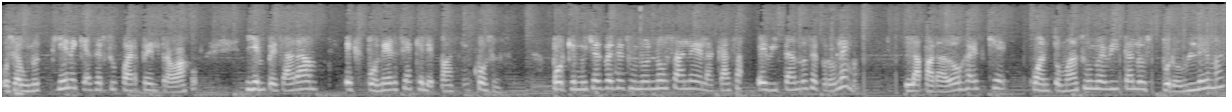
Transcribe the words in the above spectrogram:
o sea, uno tiene que hacer su parte del trabajo y empezar a exponerse a que le pasen cosas, porque muchas veces uno no sale de la casa evitándose problemas. La paradoja es que cuanto más uno evita los problemas,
